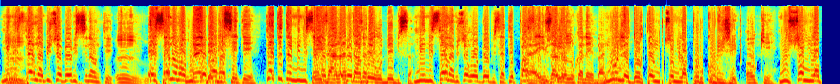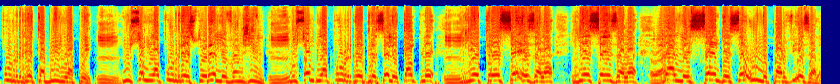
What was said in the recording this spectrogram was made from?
Ministère mm. n'a biso baby sinante. Mm. Et ça n'a pas bougé pas c'était. Tête ministère. Ils allaient taper au baby ça. Ministère n'a biso au baby ça te passe. Ils allaient nous caler. Nous les docteurs nous sommes là pour corriger. Ok. Nous sommes là pour rétablir la paix. Mm. Nous sommes là pour restaurer l'évangile. Nous sommes là pour redresser les temples. Redresser Ezala, Yé Saint Ezala, là le Saint des Saints ou le parvis Ezala.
